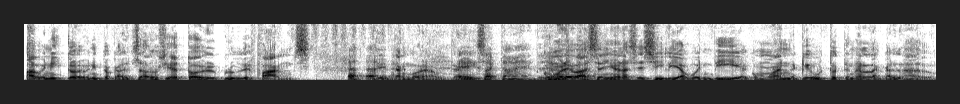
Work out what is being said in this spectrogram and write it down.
a Benito de Benito Calzados y a todo el club de fans de Tango Nauta. Exactamente. ¿Cómo le va, señora Cecilia? Buen día, ¿cómo anda? Qué gusto tenerla acá al lado.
